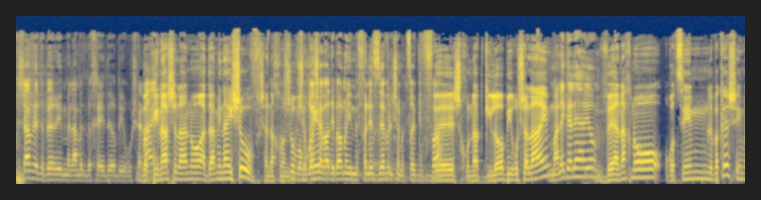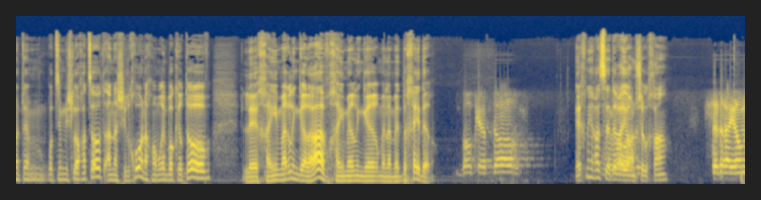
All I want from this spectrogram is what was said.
עכשיו נדבר עם מלמד בחיידר בירושלים. בפינה שלנו, אדם מן היישוב, שאנחנו שוב בשבוע אומרים, שעבר דיברנו עם מפנה זבל שמצא גופה. בשכונת גילו בירושלים. מה נגלה היום? ואנחנו רוצים לבקש, אם אתם רוצים לשלוח הצעות, אנא שילחו, אנחנו אומרים בוקר טוב לחיים ארלינגר, לרב חיים ארלינגר מלמד בחיידר. בוקר טוב. איך נראה סדר היום שלך? סדר היום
